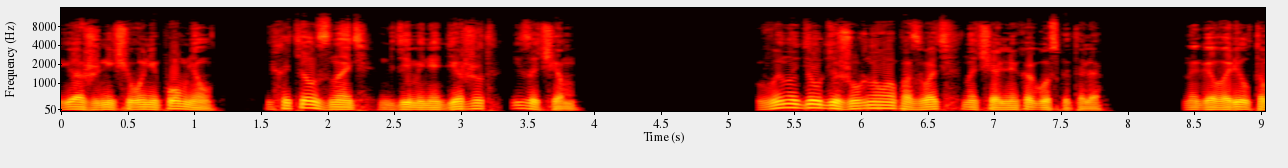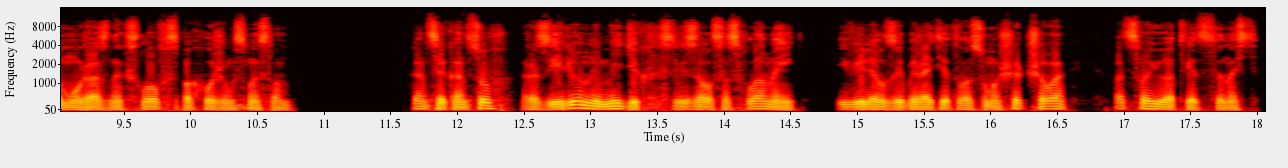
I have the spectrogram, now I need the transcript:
Я же ничего не помнил и хотел знать, где меня держат и зачем. Вынудил дежурного позвать начальника госпиталя. Наговорил тому разных слов с похожим смыслом. В конце концов, разъяренный медик связался с Фланой и велел забирать этого сумасшедшего под свою ответственность.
